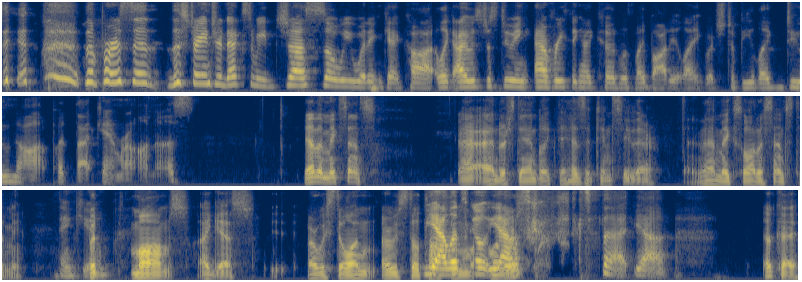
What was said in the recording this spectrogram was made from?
into the person, the stranger next to me, just so we wouldn't get caught. Like I was just doing everything I could with my body language to be like, "Do not put that camera on us." Yeah, that makes sense. I, understand like the hesitancy there. That makes a lot of sense to me. Thank you. But moms, I guess. Are we still on? Are we still talking? yeah, let's go. Yeah, let's go back to that. Yeah. Okay.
